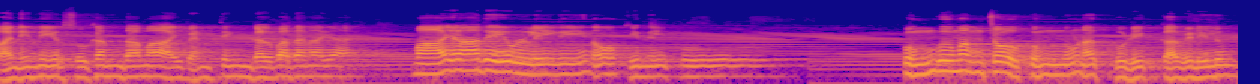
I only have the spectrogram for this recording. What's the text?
പനിനീർ സുഗന്ധമായി വെൺതിങ്കൾ വതനയായി മായാതെയുള്ളിൽ നീ നോക്കി നിൽപ്പൂ. കുങ്കുമം ചോക്കും നുണക്കുഴിക്കവിളിലും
